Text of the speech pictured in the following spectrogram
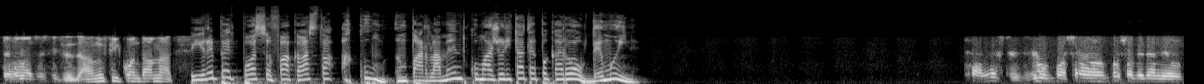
pe mâna justiției, dar a nu fi condamnați. Păi, repet, poate să facă asta acum, în Parlament, cu majoritatea pe care o au, de mâine. Da, nu știu, eu așa, așa vedeam eu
